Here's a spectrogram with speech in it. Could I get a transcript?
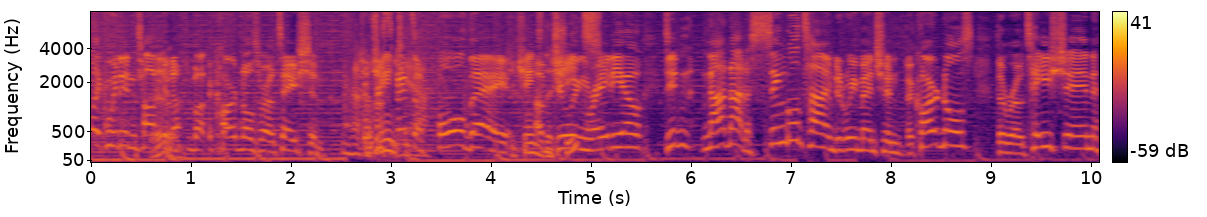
Like we didn't talk enough about the Cardinals rotation. we change- spent a full day you of doing sheets? radio. Didn't not not a single time did we mention the Cardinals, the rotation,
